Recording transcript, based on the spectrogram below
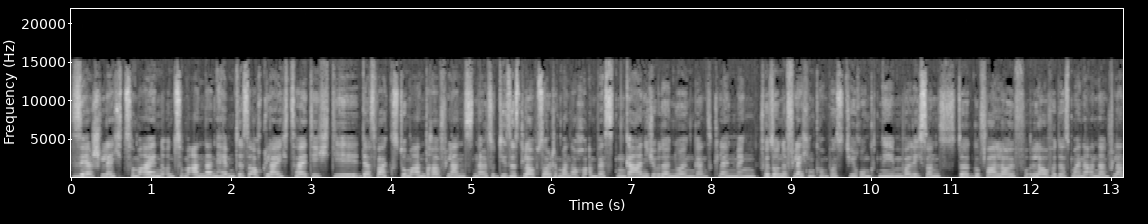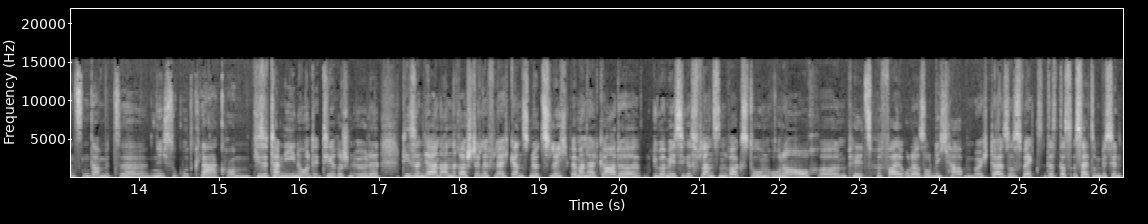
sehr schlecht zum einen und zum anderen hemmt es auch gleichzeitig die, das Wachstum anderer Pflanzen. Also dieses Laub sollte man auch am besten gar nicht oder nur in ganz kleinen Mengen für so eine Flächenkompostierung nehmen, weil ich sonst äh, Gefahr lauf, laufe, dass meine anderen Pflanzen damit äh, nicht so gut klarkommen. Diese Tannine und ätherischen Öle, die sind ja an anderer Stelle vielleicht ganz nützlich, wenn man halt gerade übermäßiges Pflanzenwachstum oder auch äh, einen Pilzbefall oder so nicht haben möchte. Also es wächst, das, das ist halt so ein bisschen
